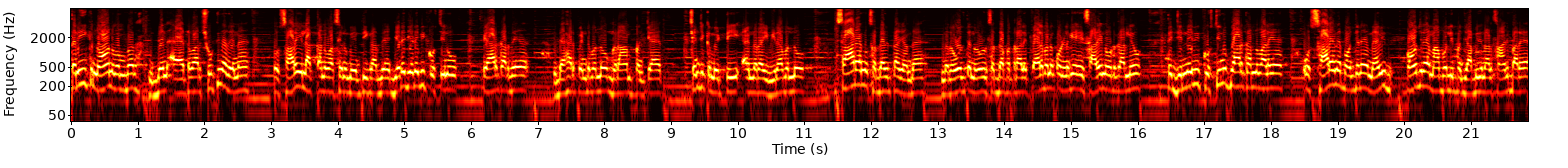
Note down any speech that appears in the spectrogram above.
ਤਰੀਕ 9 ਨਵੰਬਰ ਦਿਨ ਐਤਵਾਰ, ਛੁੱਟੀ ਦਾ ਦਿਨ ਹੈ। ਤੋਂ ਸਾਰੇ ਇਲਾਕਾ ਨਿਵਾਸੀਆਂ ਨੂੰ ਬੇਨਤੀ ਕਰਦੇ ਆ ਜਿਹੜੇ ਜਿਹੜੇ ਵੀ ਕੁਸ਼ਤੀ ਨੂੰ ਪਿਆਰ ਕਰਦੇ ਆ ਡਹਿਰ ਪਿੰਡ ਵੱਲੋਂ, ਗ੍ਰਾਮ ਪੰਚਾਇਤ ਛਿੰਝ ਕਮੇਟੀ ਐਨਆਰਆਈ ਵੀਰਾ ਵੱਲੋਂ ਸਾਰਿਆਂ ਨੂੰ ਸੱਦਾ ਦਿੱਤਾ ਜਾਂਦਾ ਹੈ। ਨਰੋਲ ਤੇ ਨਰੋਲ ਸੱਦਾ ਪੱਤਰ ਵਾਲੇ ਪਹਿਲਵਾਨ ਕੋਲਣਗੇ, ਇਹ ਸਾਰੇ ਨੋਟ ਕਰ ਲਿਓ। ਤੇ ਜਿੰਨੇ ਵੀ ਕੁਸ਼ਤੀ ਨੂੰ ਪਿਆਰ ਕਰਨ ਵਾਲੇ ਆ, ਉਹ ਸਾਰਿਆਂ ਨੇ ਪਹੁੰਚਣਾ ਹੈ। ਮੈਂ ਵੀ ਪਹੁੰਚ ਰਿਹਾ ਮਾਂ ਬੋਲੀ ਪੰਜਾਬੀ ਦੇ ਨਾਲ ਸਾਂਝ ਪਾ ਰਿਹਾ।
